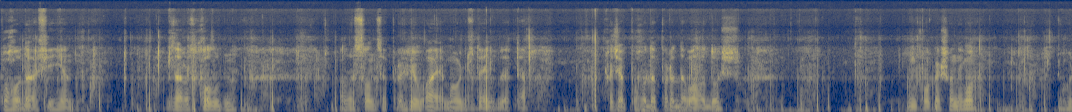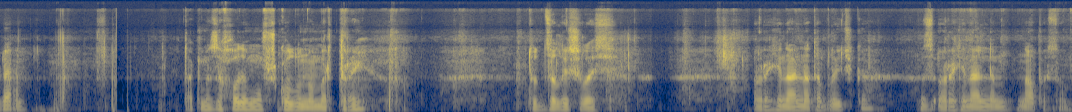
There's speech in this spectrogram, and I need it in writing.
Погода офігенна. Зараз холодно, але сонце пригріває, мабуть, вдень буде тепло. Хоча погода передавала дощ. Ну, поки що нема. Гуляємо. Так, ми заходимо в школу номер 3 Тут залишилась оригінальна табличка з оригінальним написом.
